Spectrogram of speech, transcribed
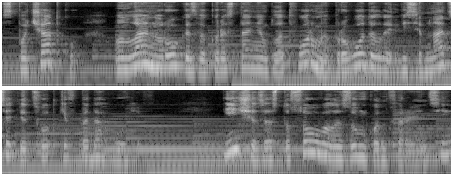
Спочатку онлайн-уроки з використанням платформи проводили 18% педагогів. Інші застосовували Zoom-конференції,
